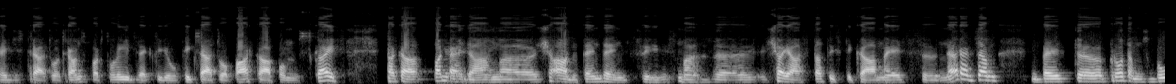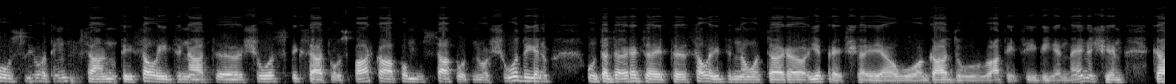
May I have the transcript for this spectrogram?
reģistrēto transporta līdzekļu fiksēto pārkāpumu skaits. Tā kā pagaidām uh, šādu tendenci vismaz šajā statistikā mēs neredzam, bet, protams, būs ļoti interesanti salīdzināt šos fiksētos pārkāpumus sākot no šodienas Un tad redzēt, salīdzinot ar iepriekšējo gadu attiecīgajiem mēnešiem, ka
